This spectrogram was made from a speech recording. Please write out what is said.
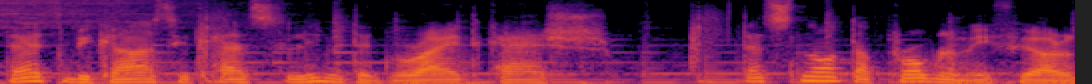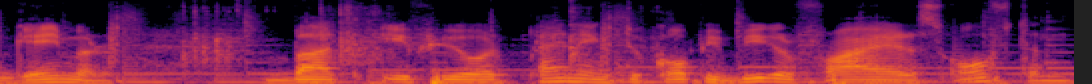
That's because it has limited write cache. That's not a problem if you are a gamer, but if you are planning to copy bigger files often,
